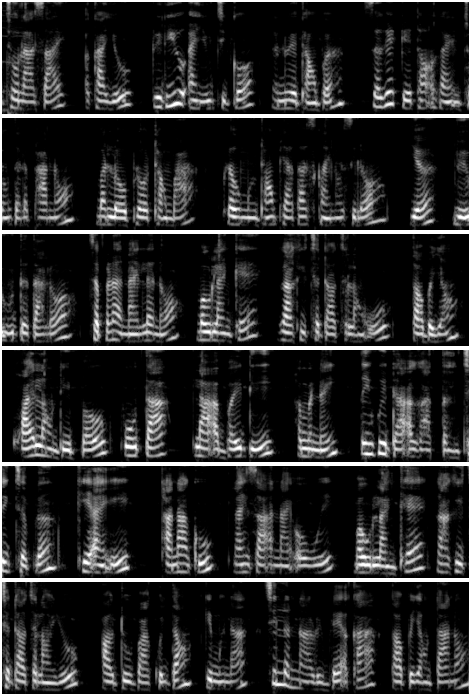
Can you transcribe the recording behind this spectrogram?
အော်ချိုလာဆိုင်အခါယိုရေဒီယိုအန်ယူဂျီကောလနွေထောင်ပန်စကဲကေထောင်အကိုင်ကျုံတလဖာနော်မလောဖလောထောင်ပါဖလုံမှုထောင်ဖျားသားစကိုင်းနော်စီလောယလွေဦးတတလောချက်ပလန်နိုင်လက်နော်မုတ်လန်ခဲဂါခိချက်တော်ချက်လောင်အိုတောက်ပယံခွိုင်းလောင်ဒီပုတ်ဖိုးတာလာအဘိတ်ဒီဟမနိတိဝိတာအကတန်ချိတ်ချက်ပလန် KIA ဌာနကူလိုင်းစာအနိုင်အဝေးမုတ်လန်ခဲဂါခိချက်တော်ချက်လောင်ယို အော်တိုဘာခွေတောင်ကေမနာချစ်လနာရီဘလက်အခါတောက်ပယောင်တာနော်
